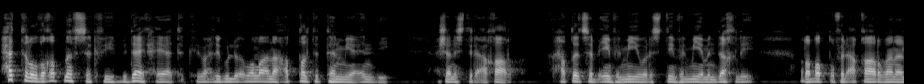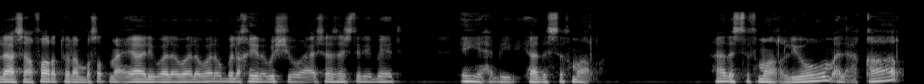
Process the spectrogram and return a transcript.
حتى لو ضغطت نفسك في بداية حياتك الواحد يقول والله أنا عطلت التنمية عندي عشان أشتري عقار. حطيت 70% ولا 60% من دخلي ربطته في العقار فأنا لا سافرت ولا انبسطت مع عيالي ولا ولا ولا وبالأخير وش على أساس أشتري بيت. اي يا حبيبي هذا استثمار. هذا استثمار اليوم العقار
